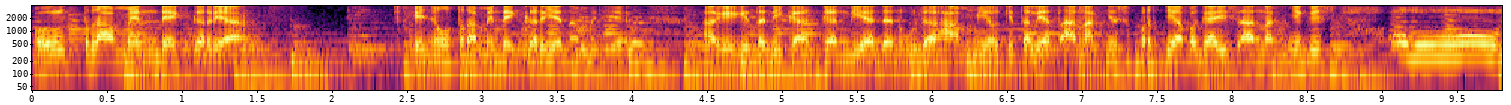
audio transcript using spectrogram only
Ultraman Decker ya. Kayaknya Ultraman Decker ya namanya ya. Oke kita nikahkan dia dan udah hamil. Kita lihat anaknya seperti apa guys. Anaknya guys. Oh.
